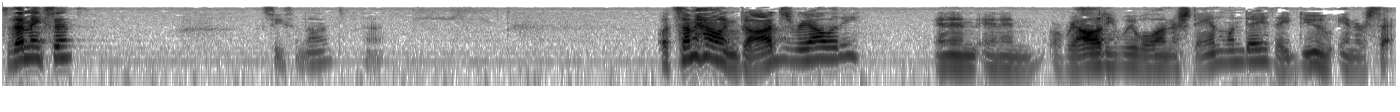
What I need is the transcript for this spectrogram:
Does that make sense? See some nods? But somehow in God's reality, and in, and in a reality we will understand one day, they do intersect.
